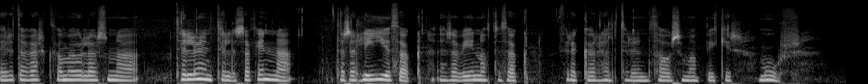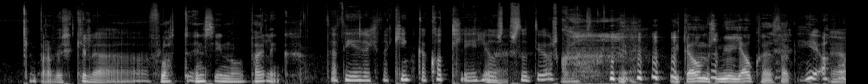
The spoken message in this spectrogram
Er þetta verk þá mögulega svona tilvæginn til þess að finna þessa hlýju þögn, þessa vinóttu þögn frekar heldur en þá sem að byggir múr. Bara virkilega flott einsýn og pæling. Það þýðir ekkert að kinga kolli í hljóðstúdíu sko. Við gáum þessu mjög jákvæðið þögn. Já. Já.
